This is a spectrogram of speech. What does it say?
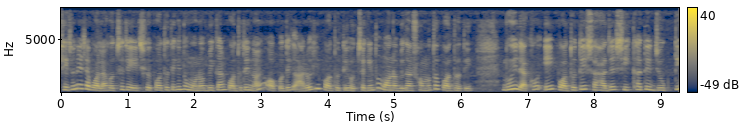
সেই জন্য এটা বলা হচ্ছে যে এই পদ্ধতি কিন্তু মনোবিজ্ঞান পদ্ধতি নয় অপরদিকে আরোহী পদ্ধতি হচ্ছে কিন্তু মনোবিজ্ঞান সম্মত পদ্ধতি। দুই দেখো এই পদ্ধতির সাহায্যে শিক্ষার্থীর যুক্তি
